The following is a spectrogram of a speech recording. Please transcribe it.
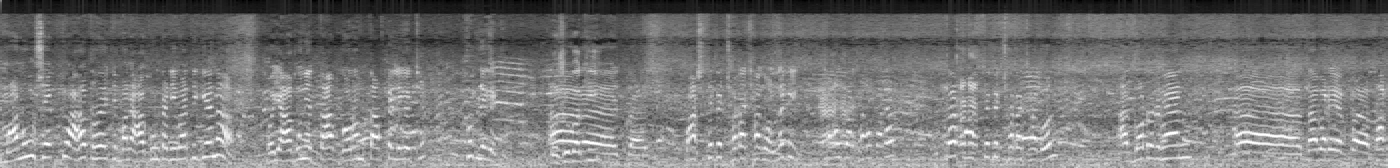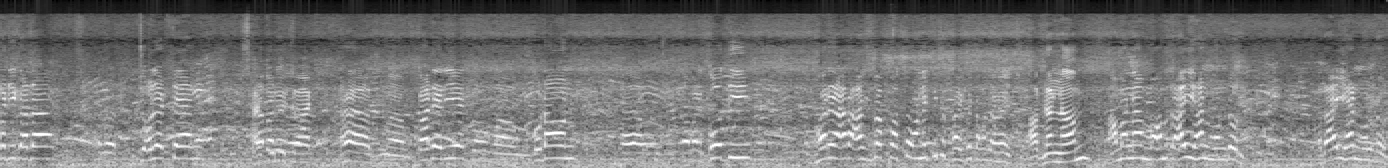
মানুষ একটু আহত হয়েছে মানে আগুনটা নিভাতে গিয়ে না ওই আগুনের তাপ গরম তাপটা লেগেছে খুব লেগেছে। পশু পাখি? পাঁচ থেকে ছটা ছাগল নাকি? ছাগল ছাগল কাটা পাঁচ থেকে ছটা ছাগল। আর মোটর ভ্যান তারপরে পা- পাখাটি কাটা জলের ট্যাঙ্ক তারপরে হ্যাঁ কাঠের ইয়ে গোডাউন তারপরে গদি ঘরে আর আসবাবপত্র অনেক কিছু ক্ষয়ক্ষতি আমাদের হয়েছে। আপনার নাম? আমার নাম মোহাম্মদ রাইহান মণ্ডল। রাইহান মণ্ডল।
